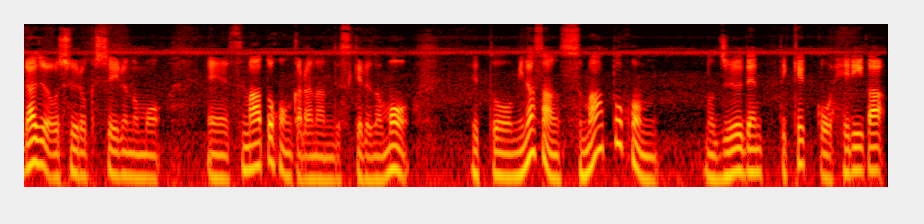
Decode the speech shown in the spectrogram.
ラジオを収録しているのも、えー、スマートフォンからなんですけれども、えっと、皆さんスマートフォンの充電って結構減りが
